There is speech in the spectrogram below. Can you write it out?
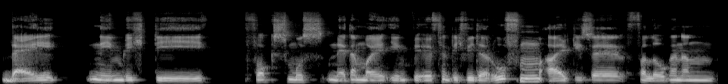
weil nämlich die Fox muss nicht einmal irgendwie öffentlich widerrufen, all diese verlogenen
